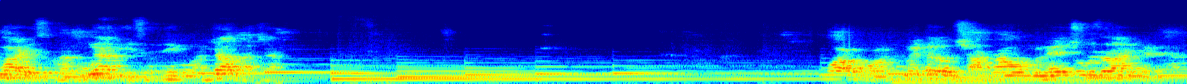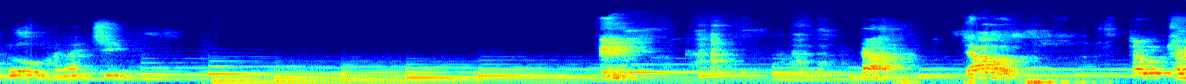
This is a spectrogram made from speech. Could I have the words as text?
မမရီဆိုတာငါပြည်ဆိုရင်ကိုရောက်လာကြဝါဘောမင်းတို့ရှာကောင်းမလဲစူးစမ်းနေတယ်တို့ကလည်းကြည့်ဟဲ့ရကိုကျမခမ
